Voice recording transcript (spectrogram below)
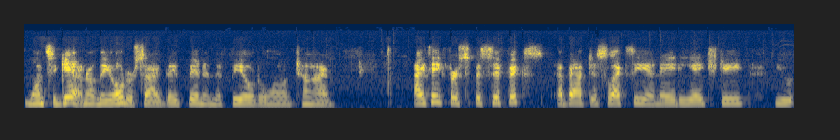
once again, on the older side, they've been in the field a long time. I think for specifics about dyslexia and ADHD, you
